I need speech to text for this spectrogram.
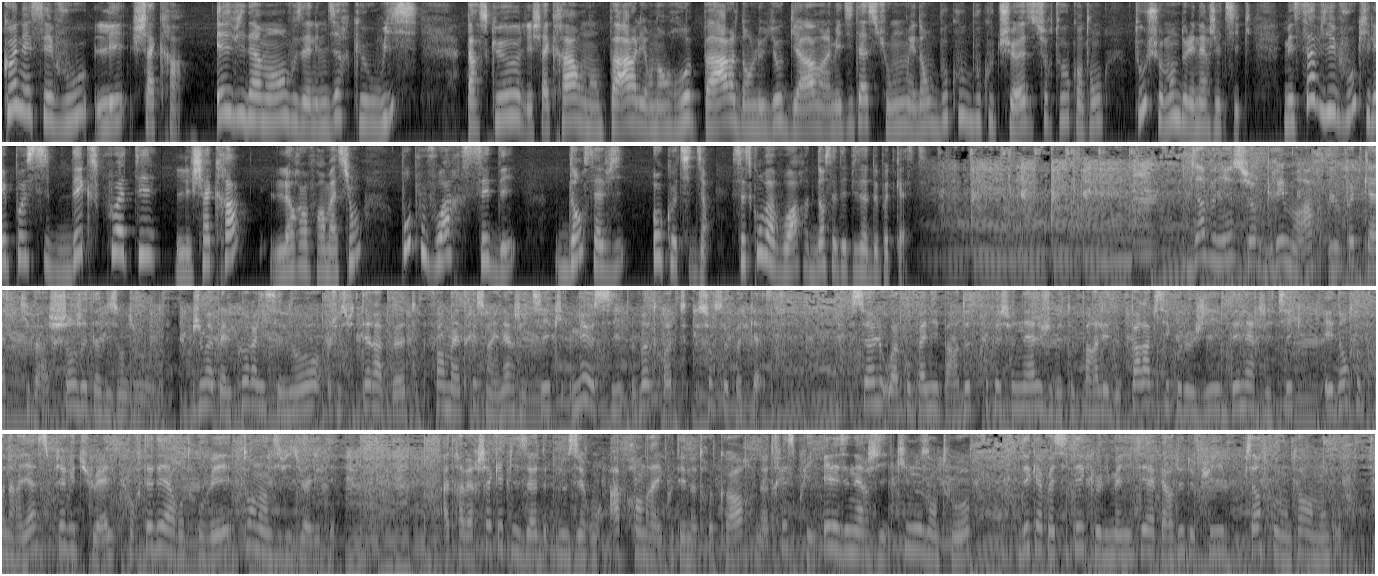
Connaissez-vous les chakras? Évidemment, vous allez me dire que oui, parce que les chakras, on en parle et on en reparle dans le yoga, dans la méditation et dans beaucoup beaucoup de choses, surtout quand on touche au monde de l'énergétique. Mais saviez-vous qu'il est possible d'exploiter les chakras, leur information, pour pouvoir s'aider dans sa vie au quotidien? C'est ce qu'on va voir dans cet épisode de podcast. Bienvenue sur Grimoire, le podcast qui va changer ta vision du monde. Je m'appelle Coralie Seno, je suis thérapeute, formatrice en énergétique, mais aussi votre hôte sur ce podcast. Seule ou accompagnée par d'autres professionnels, je vais te parler de parapsychologie, d'énergétique et d'entrepreneuriat spirituel pour t'aider à retrouver ton individualité. À travers chaque épisode, nous irons apprendre à écouter notre corps, notre esprit et les énergies qui nous entourent, des capacités que l'humanité a perdues depuis bien trop longtemps en mon goût.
